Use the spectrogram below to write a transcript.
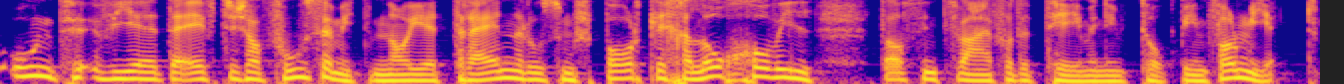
und wie der FC Schaffhausen mit dem neuen Trainer aus dem sportlichen Loch will, das sind zwei von den Themen im Top informiert.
